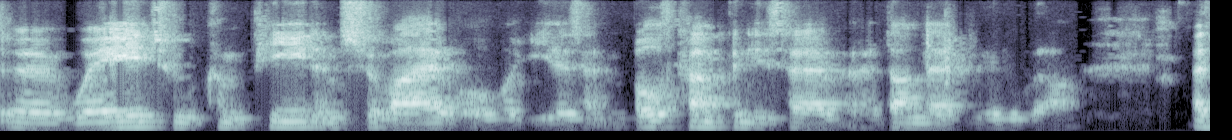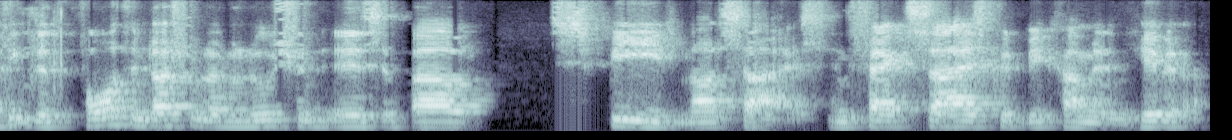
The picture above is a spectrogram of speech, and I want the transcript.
uh, way to compete and survive over years. And both companies have done that really well. I think the fourth industrial revolution is about speed, not size. In fact, size could become an inhibitor.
